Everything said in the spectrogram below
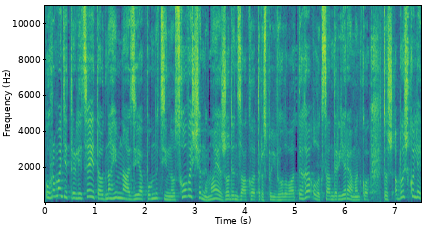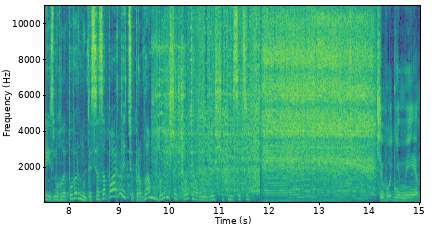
У громаді три ліцеї та одна гімназія. Повноцінного сховища немає жоден заклад, розповів голова ОТГ Олександр Яременко. Тож, аби школярі змогли повернутися за парти, цю проблему вирішать протягом найближчих місяців. Сьогодні ми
